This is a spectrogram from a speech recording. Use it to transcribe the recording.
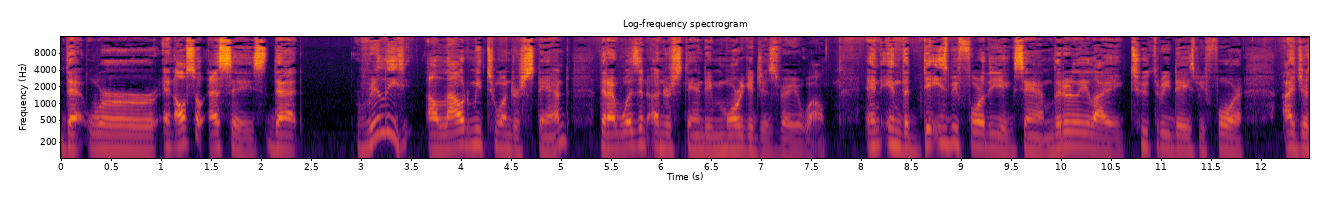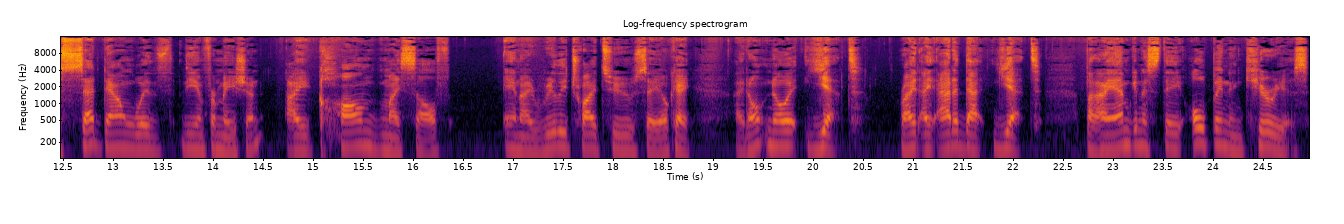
that were, and also essays that really allowed me to understand that I wasn't understanding mortgages very well. And in the days before the exam, literally like two, three days before, I just sat down with the information. I calmed myself and I really tried to say, okay, I don't know it yet, right? I added that yet but I am going to stay open and curious.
